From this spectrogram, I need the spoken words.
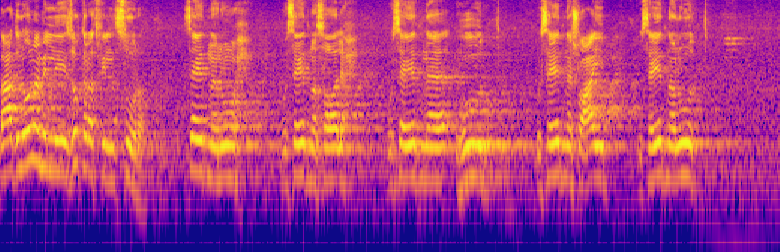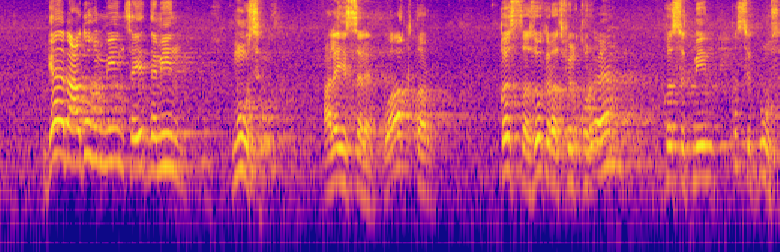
بعد الأمم اللي ذكرت في السورة. سيدنا نوح وسيدنا صالح وسيدنا هود وسيدنا شعيب وسيدنا لوط جاء بعدهم مين؟ سيدنا مين؟ موسى عليه السلام. وأكثر قصة ذكرت في القرآن قصة مين؟ قصة موسى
